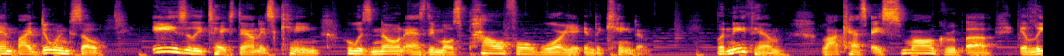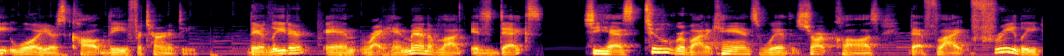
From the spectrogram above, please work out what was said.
And by doing so, easily takes down its king, who is known as the most powerful warrior in the kingdom. Beneath him, Locke has a small group of elite warriors called the Fraternity. Their leader and right hand man of Locke is Dex, she has two robotic hands with sharp claws that fly freely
